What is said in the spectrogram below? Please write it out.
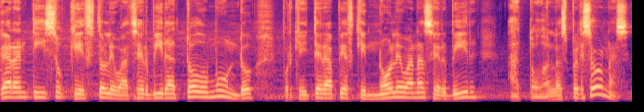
garantizo que esto le va a servir a todo mundo porque hay terapias que no le van a servir a todas las personas.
